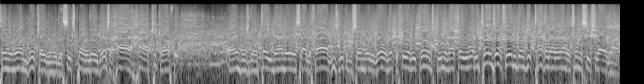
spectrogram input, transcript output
10 and one Brookhaven with a six-point lead. There's a high high kickoff that Anderson's going to take down there inside the five. He's looking for somewhere to go, and up the field he comes, Kenny. And I tell you what, he turns up upfield and going to get tackled out around the 26-yard line.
